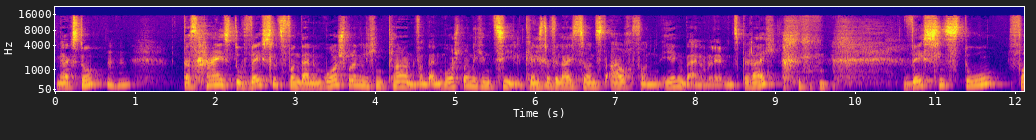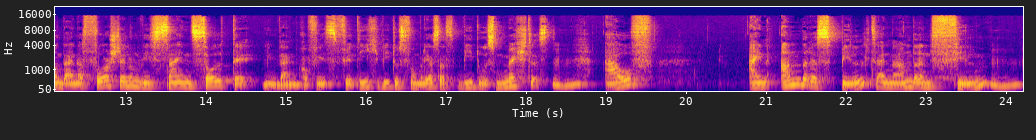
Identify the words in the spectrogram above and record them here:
Merkst du? Das heißt, du wechselst von deinem ursprünglichen Plan, von deinem ursprünglichen Ziel, kennst du vielleicht sonst auch von irgendeinem Lebensbereich, wechselst du von deiner Vorstellung, wie es sein sollte in deinem Kopf, wie es für dich, wie du es formulierst hast, wie du es möchtest, auf ein anderes Bild, einen anderen Film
